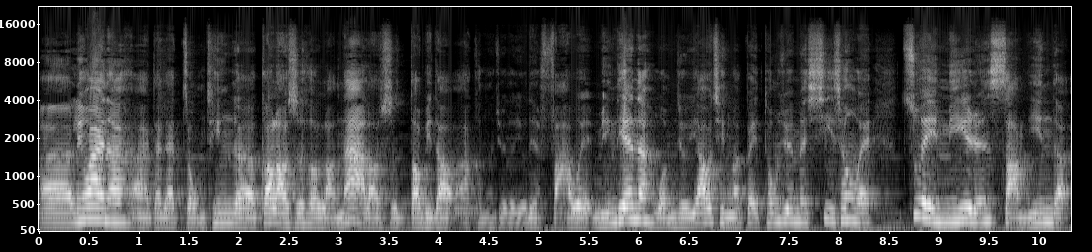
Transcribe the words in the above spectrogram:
呃，另外呢，啊，大家总听着高老师和老衲老师叨逼叨啊，可能觉得有点乏味。明天呢，我们就邀请了被同学们戏称为最迷人嗓音的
